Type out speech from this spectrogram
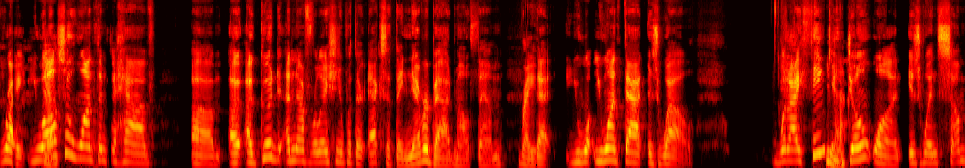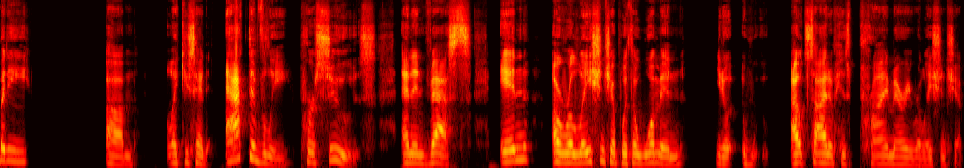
right you Yeah. also want them to have um, a, a good enough relationship with their ex that they never badmouth them Right. that you want you want that as well what i think Yeah. you don't want is when somebody um like you said actively pursues and invests in a relationship with a woman you know outside of his primary relationship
